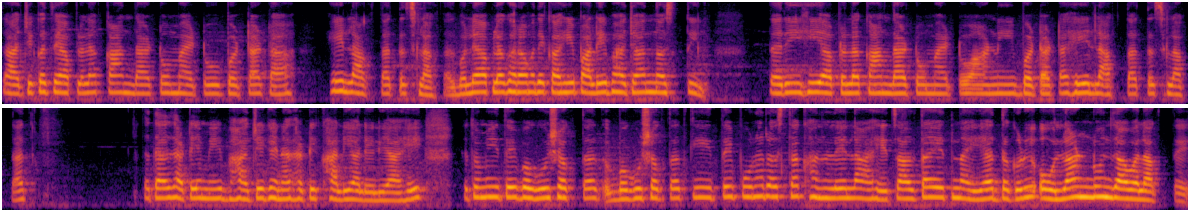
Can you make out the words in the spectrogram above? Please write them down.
साहजिकच आहे आपल्याला कांदा टोमॅटो बटाटा हे लागतातच लागतात. भले आपल्या घरामध्ये काही पालेभाज्या नसतील तरीही आपल्याला कांदा टोमॅटो आणि बटाटा हे लागतातच लागतात. तर त्यासाठी मी भाजी घेण्यासाठी खाली आलेली आहे. तर तुम्ही इथे बघू शकतात बघू शकतात की इथे पूर्ण रस्ता खणलेला आहे चालता येत नाही. या दगडी ओलांडून जावं लागतं आहे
